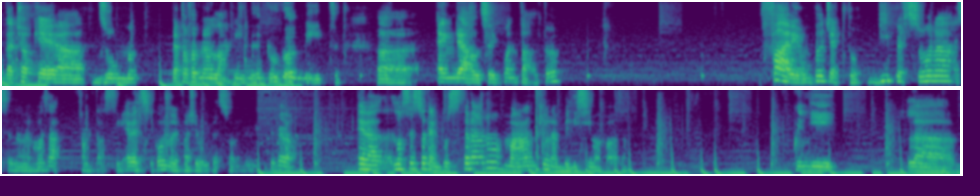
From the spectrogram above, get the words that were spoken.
da ciò che era Zoom, piattaforme online, Google Meet, uh, Hangouts e quant'altro. Fare un progetto di persona è stata una cosa fantastica. Era il secondo che facevo di persona, ovviamente, però era allo stesso tempo strano, ma anche una bellissima cosa. Quindi la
